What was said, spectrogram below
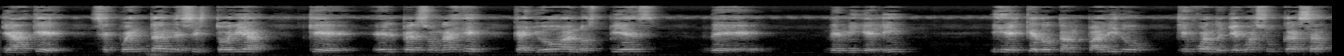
ya que se cuenta en esa historia que el personaje cayó a los pies de, de Miguelín y él quedó tan pálido que cuando llegó a su casa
